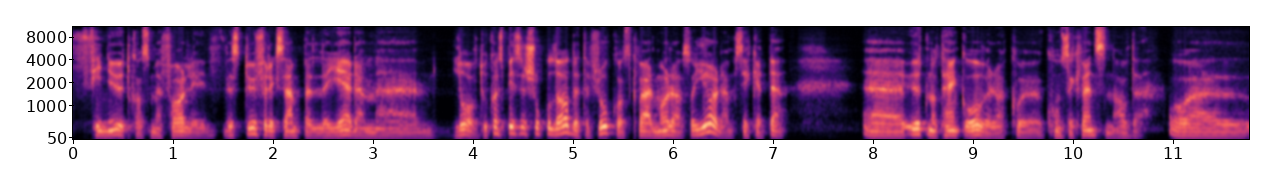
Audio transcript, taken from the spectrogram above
finne ut hva som er farlig. Hvis du f.eks. gir dem eh, lov Du kan spise sjokolade til frokost hver morgen, så gjør de sikkert det. Eh, uten å tenke over konsekvensen av det. Og, eh,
